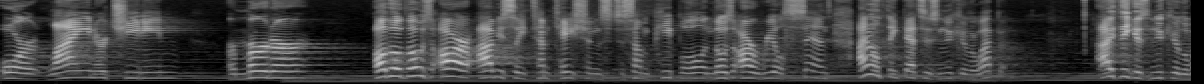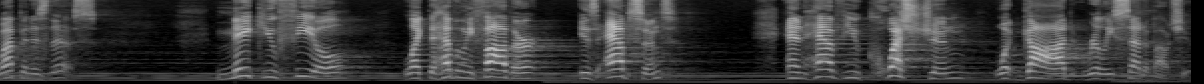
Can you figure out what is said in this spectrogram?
or lying or cheating or murder Although those are obviously temptations to some people and those are real sins, I don't think that's his nuclear weapon. I think his nuclear weapon is this make you feel like the Heavenly Father is absent and have you question what God really said about you.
